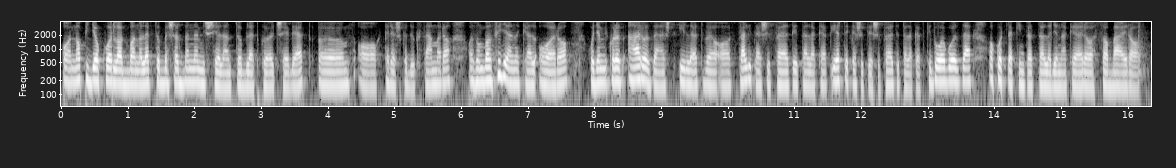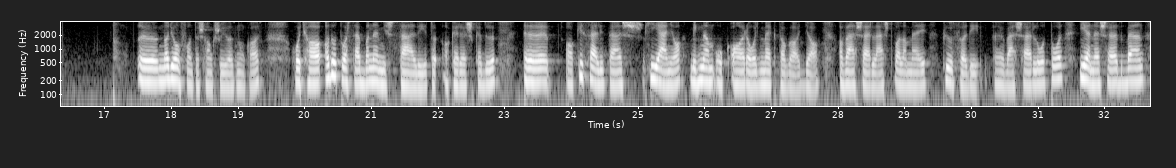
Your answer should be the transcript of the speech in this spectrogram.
a napi gyakorlatban a legtöbb esetben nem is jelent többletköltséget a kereskedők számára, azonban figyelni kell arra, hogy amikor az árazást, illetve a szállítási feltételeket, értékesítési feltételeket kidolgozzák, akkor tekintettel legyenek erre a szabályra nagyon fontos hangsúlyoznunk azt, hogy ha adott országban nem is szállít a kereskedő, a kiszállítás hiánya még nem ok arra, hogy megtagadja a vásárlást valamely külföldi vásárlótól. Ilyen esetben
